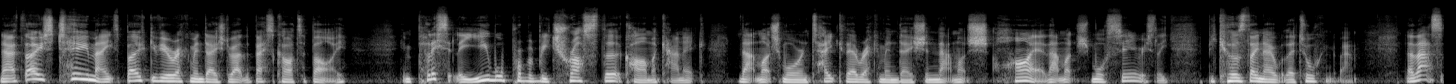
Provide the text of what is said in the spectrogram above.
Now, if those two mates both give you a recommendation about the best car to buy, implicitly you will probably trust the car mechanic that much more and take their recommendation that much higher, that much more seriously, because they know what they're talking about. Now that's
